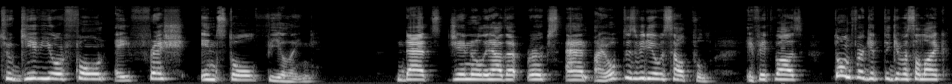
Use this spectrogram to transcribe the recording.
to give your phone a fresh install feeling. That's generally how that works, and I hope this video was helpful. If it was, don't forget to give us a like,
